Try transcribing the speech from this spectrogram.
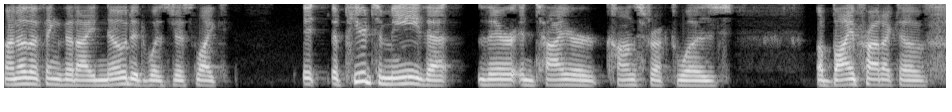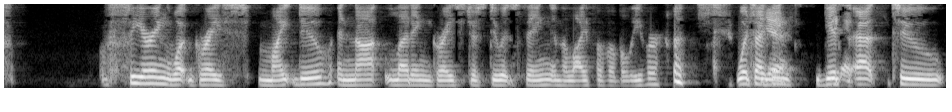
another thing that I noted was just like it appeared to me that their entire construct was a byproduct of fearing what grace might do and not letting grace just do its thing in the life of a believer, which I Yeah. think gets at to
